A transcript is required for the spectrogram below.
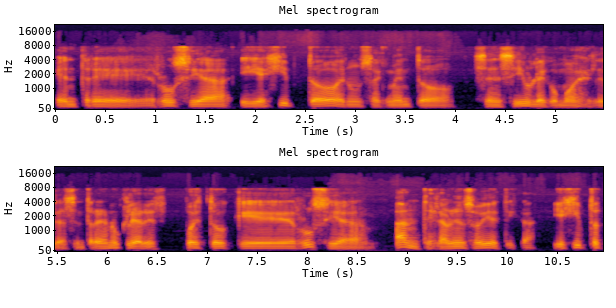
entre Rusia y Egipto en un segmento sensible como es el de las centrales nucleares, puesto que Rusia, antes la Unión Soviética y Egipto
